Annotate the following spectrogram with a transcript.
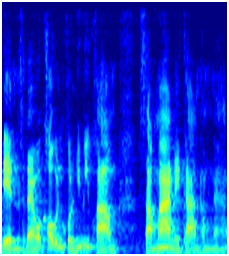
เด่น แสดงว่าเขาเป็นคนที่มีความสามารถในการทำงาน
